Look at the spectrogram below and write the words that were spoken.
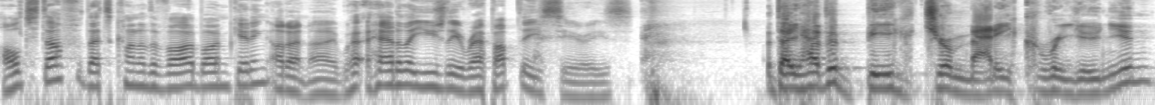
old stuff. That's kind of the vibe I'm getting. I don't know. How do they usually wrap up these series? They have a big dramatic reunion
